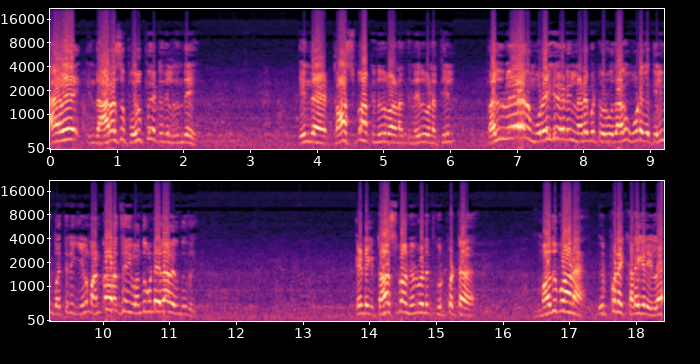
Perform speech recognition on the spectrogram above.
ஆகவே இந்த அரசு பொறுப்பேற்றதிலிருந்தே இந்த டாஸ்மாக் நிறுவன நிறுவனத்தில் பல்வேறு முறைகேடுகள் நடைபெற்று வருவதாக ஊடகத்திலும் பத்திரிகையிலும் அன்றாட செய்தி வந்து கொண்டேதான் இருந்தது. இன்றைக்கு டாஸ்மாக் நிறுவனத்துக்கு உட்பட்ட மதுபான விற்பனை கடைகளில்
